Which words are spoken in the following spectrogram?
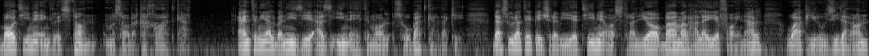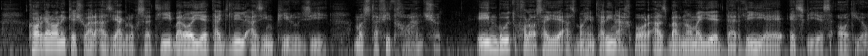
با تیم انگلستان مسابقه خواهد کرد. انتونی البنیزی از این احتمال صحبت کرده که در صورت پیشروی تیم استرالیا به مرحله final و پیروزی در آن کارگران کشور از یک رخصتی برای تجلیل از این پیروزی مستفید خواهند شد. این بود خلاصه از مهمترین اخبار از برنامه دری اسپیس آدیو.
